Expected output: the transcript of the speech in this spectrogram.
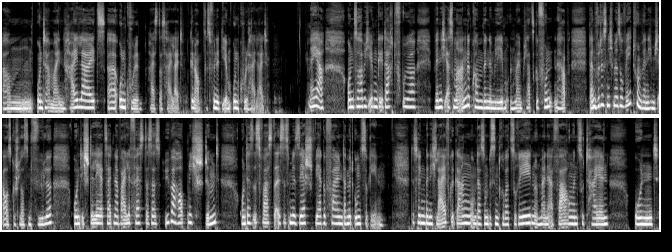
ähm, unter meinen Highlights. Äh, uncool heißt das Highlight. Genau, das findet ihr im Uncool-Highlight. Naja, und so habe ich eben gedacht früher, wenn ich erstmal angekommen bin im Leben und meinen Platz gefunden habe, dann würde es nicht mehr so wehtun, wenn ich mich ausgeschlossen fühle. Und ich stelle jetzt seit einer Weile fest, dass das überhaupt nicht stimmt. Und das ist was, da ist es mir sehr schwer gefallen, damit umzugehen. Deswegen bin ich live gegangen, um da so ein bisschen drüber zu reden und meine Erfahrungen zu teilen. Und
